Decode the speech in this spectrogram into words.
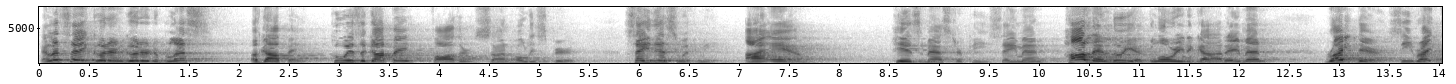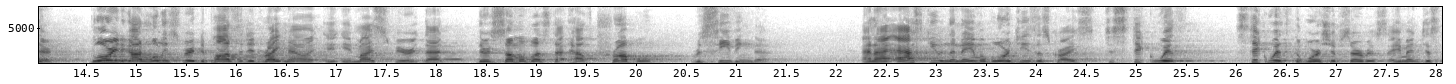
And let's say gooder and gooder to bless agape. Who is agape? Father, Son, Holy Spirit. Say this with me I am his masterpiece. Amen. Hallelujah. Glory to God. Amen. Right there. See, right there. Glory to God. Holy Spirit deposited right now in my spirit that there's some of us that have trouble receiving that. And I ask you in the name of Lord Jesus Christ to stick with, stick with the worship service. Amen. Just,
